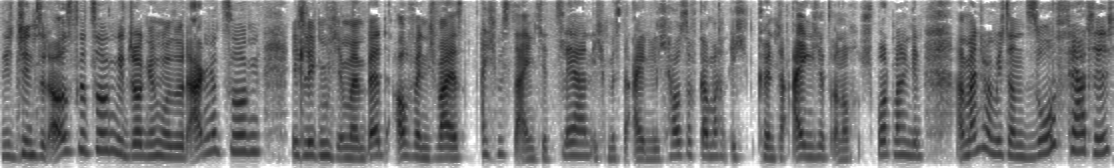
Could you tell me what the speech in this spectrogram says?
die Jeans wird ausgezogen, die Jogginghose wird angezogen, ich lege mich in mein Bett, auch wenn ich weiß, ah, ich müsste eigentlich jetzt lernen, ich müsste eigentlich Hausaufgaben machen, ich könnte eigentlich jetzt auch noch Sport machen gehen, aber manchmal bin ich dann so fertig,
